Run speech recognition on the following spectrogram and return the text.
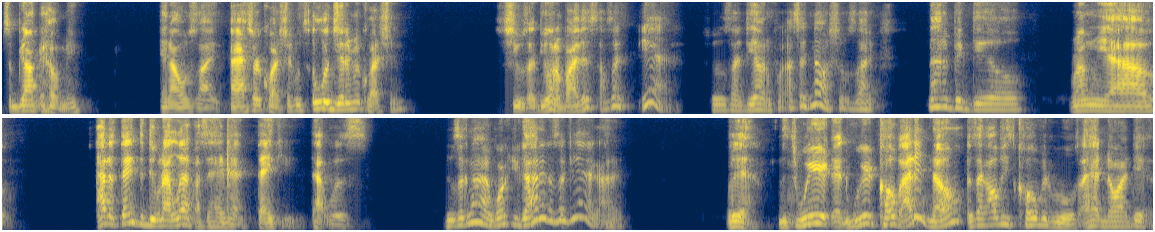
So Bianca helped me. And I was like, I asked her a question. It was a legitimate question. She was like, Do you want to buy this? I was like, Yeah. She was like, Do you have an appointment? I said, No. She was like, Not a big deal. Rung me out. I had a thing to do when I left. I said, Hey man, thank you. That was he was like, No, at work, you got it? I was like, Yeah, I got it. Well, yeah. It's weird. That weird COVID. I didn't know. It's like all these COVID rules. I had no idea.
